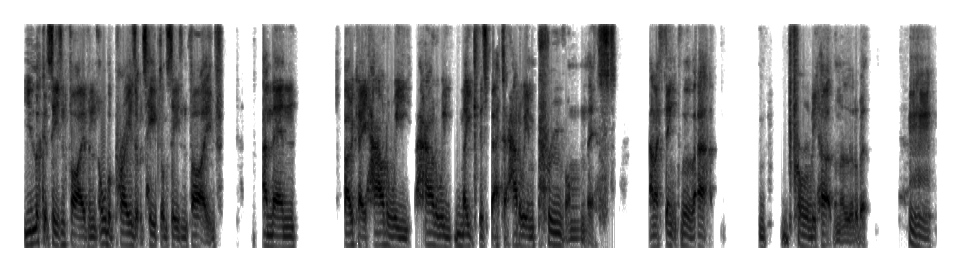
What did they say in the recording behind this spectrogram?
you look at season five and all the praise that was heaped on season five, and then okay, how do we how do we make this better? How do we improve on this? And I think that that probably hurt them a little bit. Mm-hmm.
